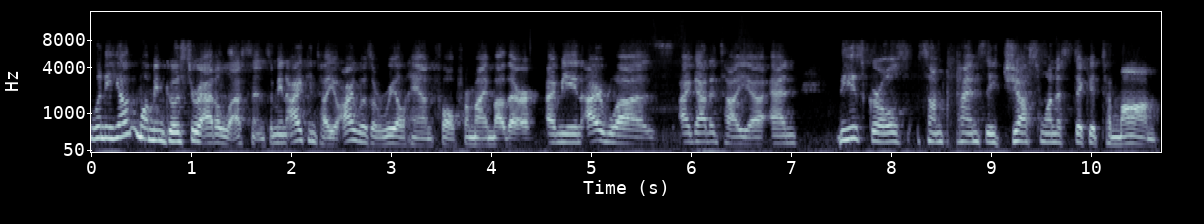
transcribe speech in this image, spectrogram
when a young woman goes through adolescence, I mean, I can tell you, I was a real handful for my mother. I mean, I was. I got to tell you, and these girls sometimes they just want to stick it to mom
